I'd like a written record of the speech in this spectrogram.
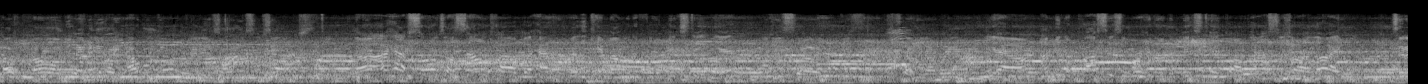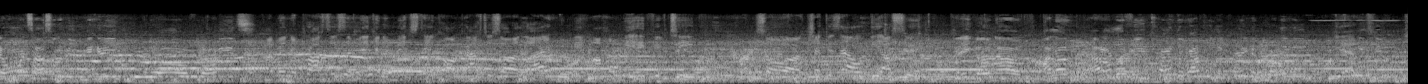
How, um, do you have any like album or any songs. Uh, I have songs on SoundCloud, I know, I don't know if you've heard the rapper Lecrae. Have you heard of him? Yeah. He's huge.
